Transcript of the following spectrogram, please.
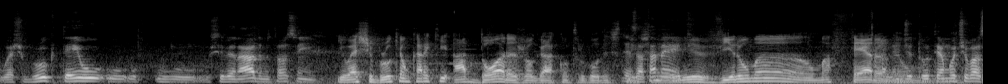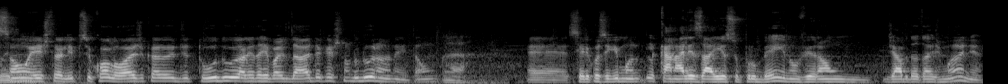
o Westbrook, tem o, o, o, Steven Adams, então assim... E o Westbrook é um cara que adora jogar contra o Golden State. Né? Exatamente. Né? Ele vira uma, uma fera, Além né? de tudo, tem a motivação coisa... extra ali psicológica de tudo, além da rivalidade, a questão do Duran, né? Então... É. É, se ele conseguir canalizar isso para o bem e não virar um diabo da Tasmânia...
